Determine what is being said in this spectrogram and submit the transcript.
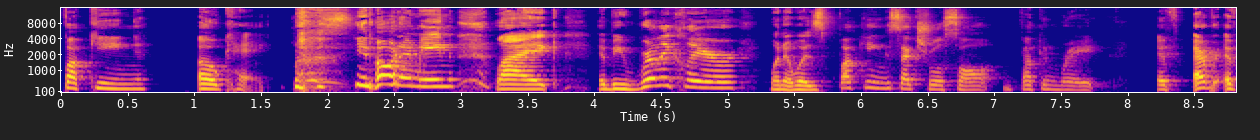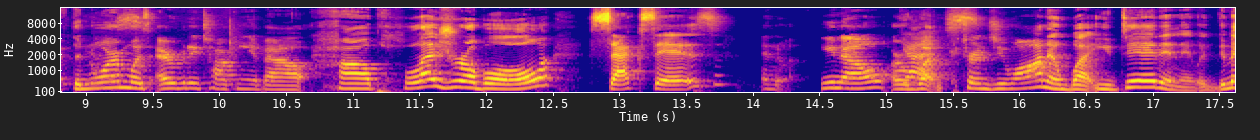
fucking okay. you know what I mean? Like it'd be really clear when it was fucking sexual assault and fucking rape. If ever, if the norm was everybody talking about how pleasurable sex is and you know, or yes. what turns you on and what you did and it would be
